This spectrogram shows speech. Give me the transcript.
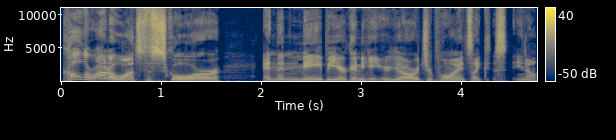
Colorado wants to score, and then maybe you're going to get your yards or points. Like you know,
